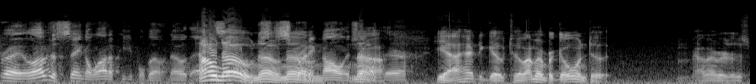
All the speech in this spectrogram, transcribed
right. Well, I'm just saying a lot of people don't know that. Oh so no, no, no, Spreading knowledge no. out there. Yeah, I had to go to them. I remember going to it. I remember it was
